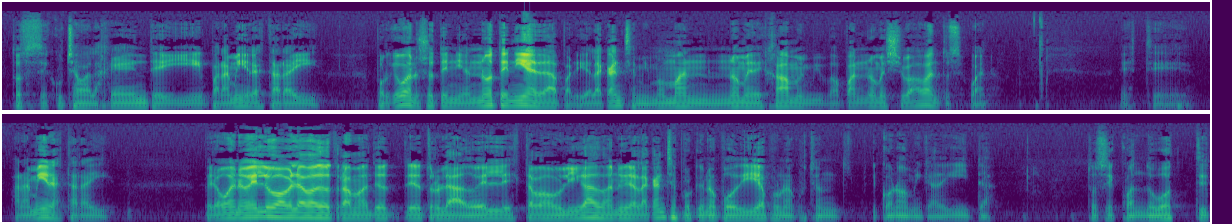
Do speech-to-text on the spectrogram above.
Entonces escuchaba a la gente y para mí era estar ahí. Porque bueno, yo tenía no tenía edad para ir a la cancha, mi mamá no me dejaba, mi papá no me llevaba, entonces bueno, este, para mí era estar ahí. Pero bueno, él lo hablaba de, otra, de, de otro lado. Él estaba obligado a no ir a la cancha porque no podía por una cuestión económica, de guita. Entonces, cuando vos te-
